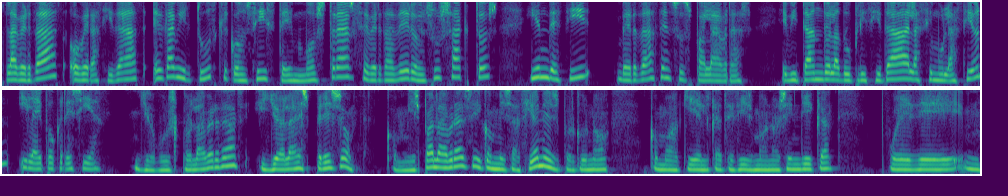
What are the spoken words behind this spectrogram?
La verdad o veracidad es la virtud que consiste en mostrarse verdadero en sus actos y en decir verdad en sus palabras, evitando la duplicidad, la simulación y la hipocresía. Yo busco la verdad y yo la expreso con mis palabras y con mis acciones, porque uno, como aquí el catecismo nos indica, puede mm,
